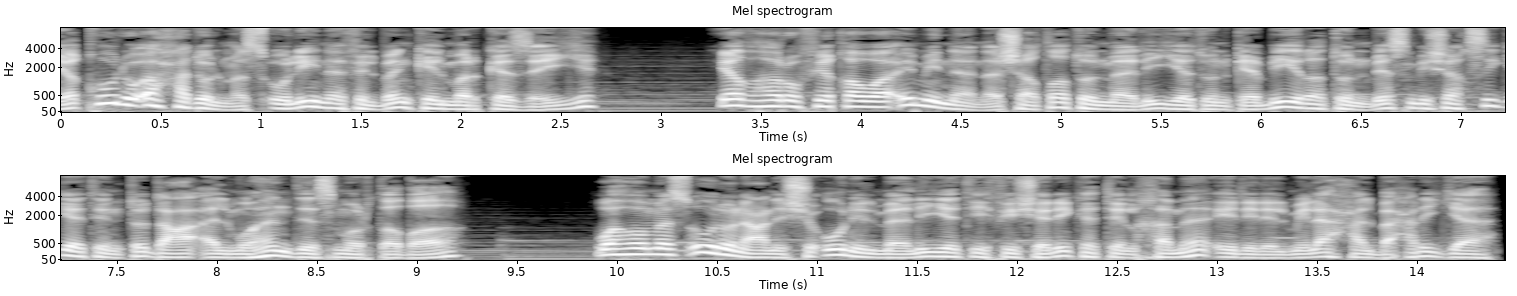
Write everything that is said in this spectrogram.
يقول أحد المسؤولين في البنك المركزي يظهر في قوائمنا نشاطات مالية كبيرة باسم شخصية تدعى المهندس مرتضى وهو مسؤول عن الشؤون المالية في شركة الخمائل للملاحة البحرية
